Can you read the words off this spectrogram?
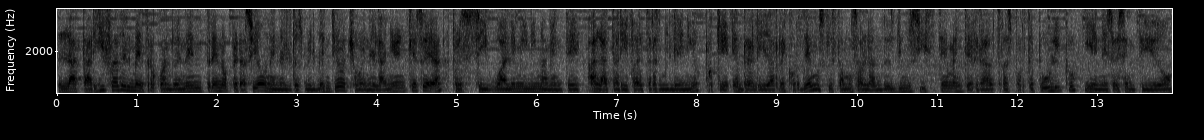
la tarifa del metro cuando entre en operación en el 2028 o en el año en que sea, pues se iguale mínimamente a la tarifa de Transmilenio, porque en realidad recordemos que estamos hablando de un sistema integrado de transporte público y en ese sentido,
